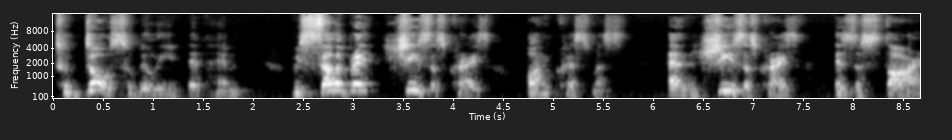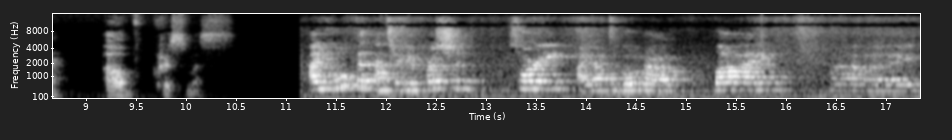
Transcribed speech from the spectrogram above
to those who believe in Him. We celebrate Jesus Christ on Christmas. And Jesus Christ is the star of Christmas. I hope that answered your question. Sorry, I have to go now. Bye. Bye.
